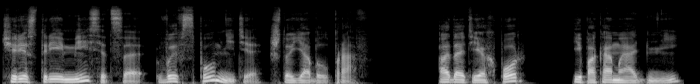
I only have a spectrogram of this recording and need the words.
через три месяца вы вспомните, что я был прав. А до тех пор, и пока мы одни,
